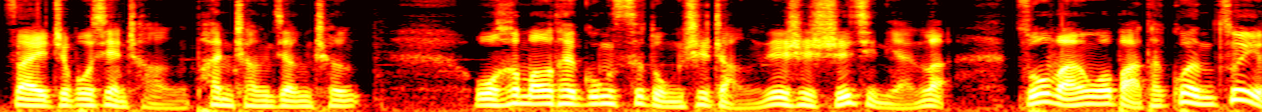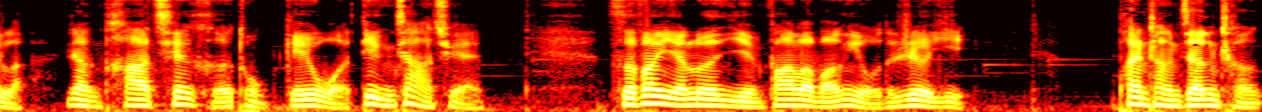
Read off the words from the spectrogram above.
在直播现场，潘长江称：“我和茅台公司董事长认识十几年了，昨晚我把他灌醉了，让他签合同给我定价权。”此番言论引发了网友的热议。潘长江称，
